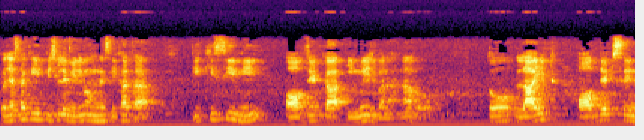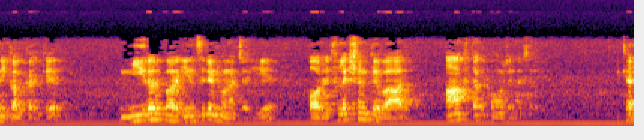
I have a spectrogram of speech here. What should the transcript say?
तो जैसा कि पिछले वीडियो में हमने सीखा था कि किसी भी ऑब्जेक्ट का इमेज बनाना हो तो लाइट ऑब्जेक्ट से निकल करके मिरर पर इंसिडेंट होना चाहिए और रिफ्लेक्शन के बाद आँख तक पहुँचना चाहिए। ठीक है?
